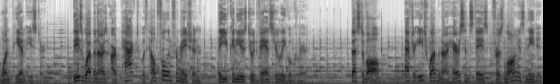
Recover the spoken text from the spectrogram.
1 p.m. Eastern. These webinars are packed with helpful information that you can use to advance your legal career. Best of all, after each webinar, Harrison stays for as long as needed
